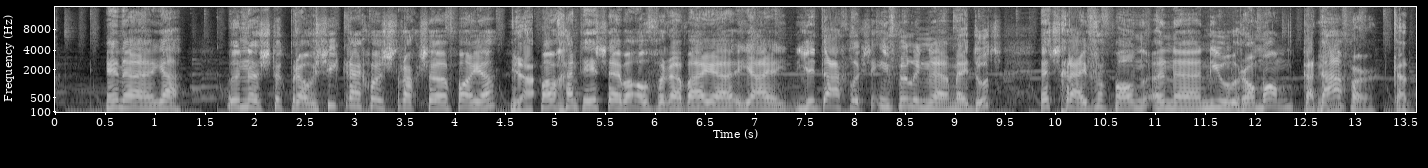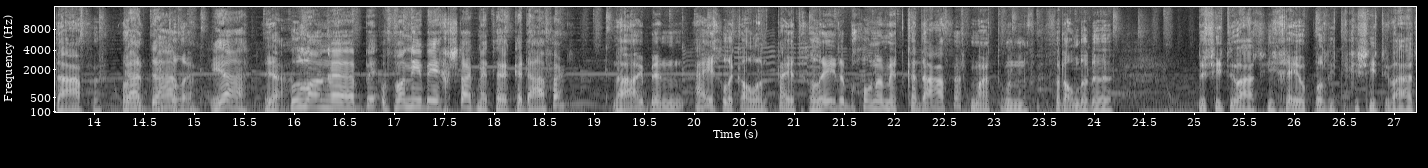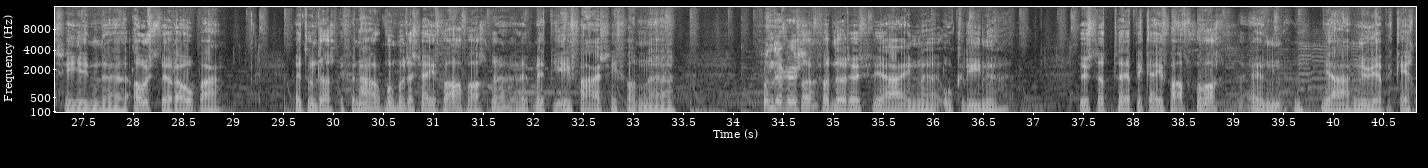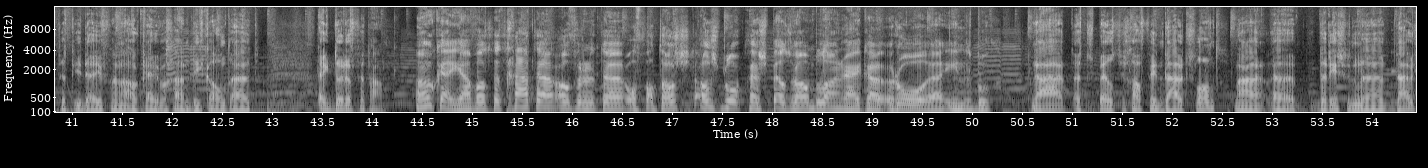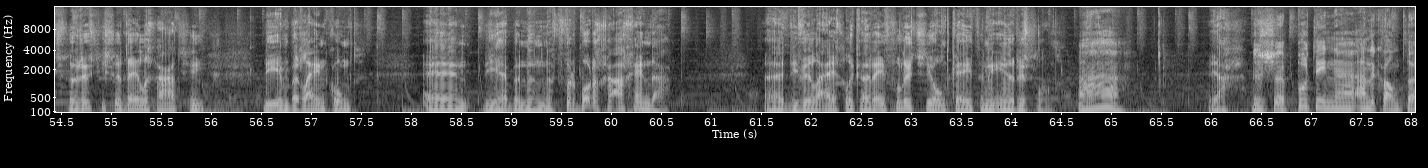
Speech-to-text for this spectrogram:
En eh, ja, een eh, stuk poëzie krijgen we straks eh, van je. ja. Maar we gaan het eerst hebben over waar je ja, je dagelijkse invulling mee doet. Het schrijven van een nieuw roman, Kadaver. Kadaver. Wat een titel, hè? Ja. Ja. Hoe lang, ben- of wanneer ben je gestart met Kadaver? Nou, ik ben eigenlijk al een tijd geleden begonnen met kadaver. Maar toen veranderde de situatie, geopolitieke situatie in Oost-Europa. En toen dacht ik van nou, ik moet maar eens even afwachten. Met die invasie van, eh, Van de Russen? van de Russen ja, in eh, Oekraïne. Dus dat heb ik even afgewacht. En ja, nu heb ik echt het idee van oké, we gaan die kant uit. Ik durf het aan. Oké, ja, want het gaat eh, over het, of althans, het Oostblok speelt wel een belangrijke rol in het boek. Nou, het, speelt zich af in Duitsland. Maar er is een Duitse-Russische delegatie die in Berlijn komt. En die hebben een verborgen agenda. Eh, die willen eigenlijk een revolutie ontketenen in Rusland. Ah, Ja, dus eh, Poetin eh, aan de kant.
